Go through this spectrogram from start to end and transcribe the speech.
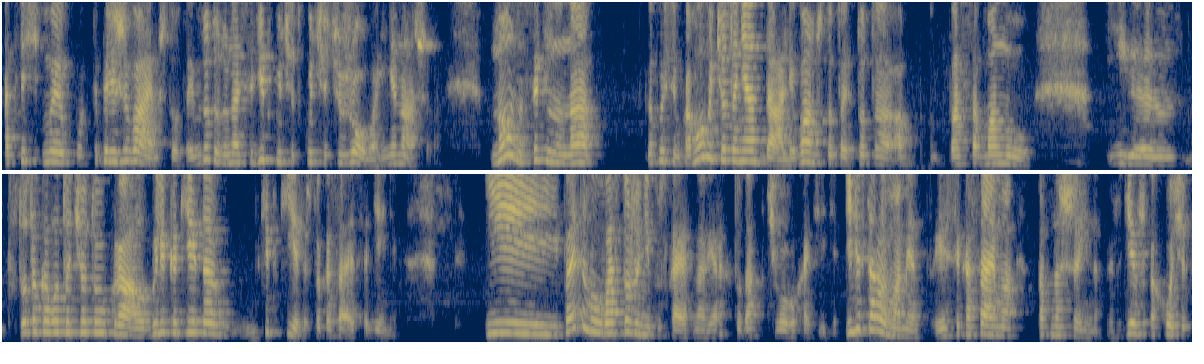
отвеч, мы переживаем что-то, и вот тут у нас сидит куча, куча чужого и не нашего но зациклено на, допустим, кому вы что-то не отдали, вам что-то, кто-то вас обманул, э, кто-то кого-то что-то украл, были какие-то китки, это что касается денег. И поэтому вас тоже не пускает наверх, туда, чего вы хотите. Или второй момент, если касаемо отношений, например. Девушка хочет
